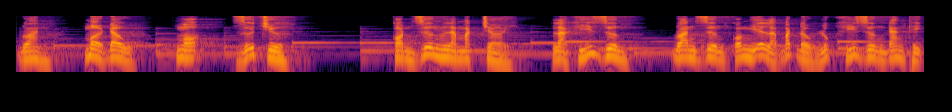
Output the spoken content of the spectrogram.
đoan, mở đầu, ngọ, giữa trưa. Còn Dương là mặt trời, là khí dương, đoan dương có nghĩa là bắt đầu lúc khí dương đang thịnh.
